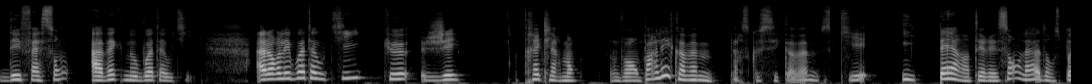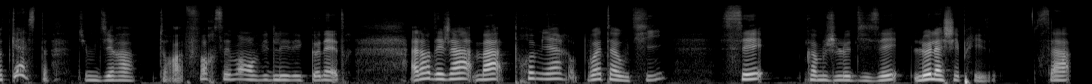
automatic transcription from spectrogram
des façons avec nos boîtes à outils. Alors les boîtes à outils que j'ai, très clairement, on va en parler quand même, parce que c'est quand même ce qui est hyper intéressant là dans ce podcast. Tu me diras, tu auras forcément envie de les connaître. Alors déjà, ma première boîte à outils, c'est, comme je le disais, le lâcher-prise. Ça,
